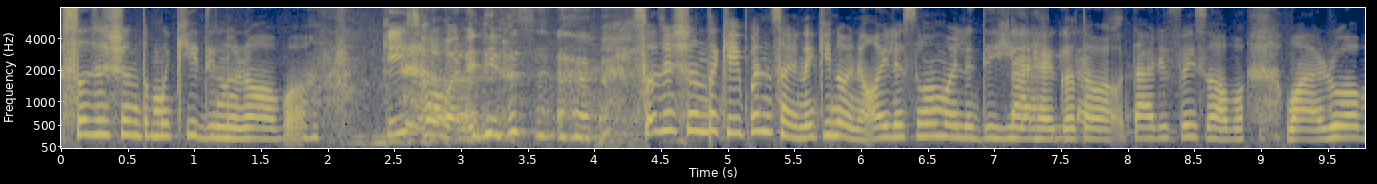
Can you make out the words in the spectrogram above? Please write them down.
सजेसन त म के दिनु र अब केही छ भने दिनुहोस् सजेसन त केही पनि छैन किनभने अहिलेसम्म मैले देखिराखेको त तारिफै छ अब उहाँहरू अब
